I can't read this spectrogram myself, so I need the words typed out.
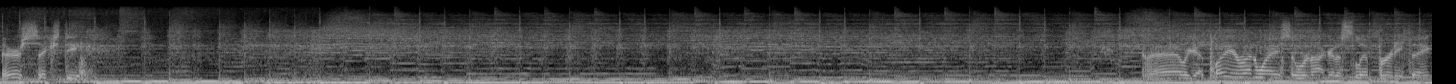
There's 60. Plenty of runway, so we're not going to slip or anything.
